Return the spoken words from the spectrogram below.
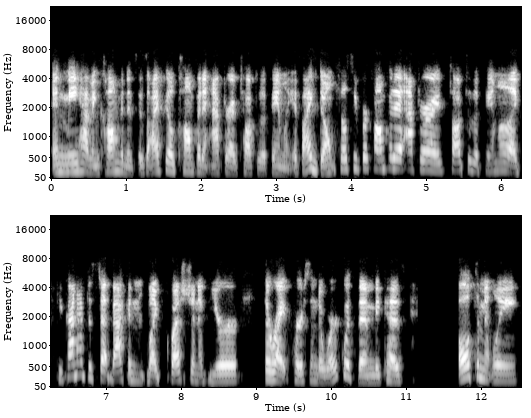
and me having confidence is I feel confident after I've talked to the family. If I don't feel super confident after I've talked to the family, like you kind of have to step back and like question if you're the right person to work with them because ultimately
